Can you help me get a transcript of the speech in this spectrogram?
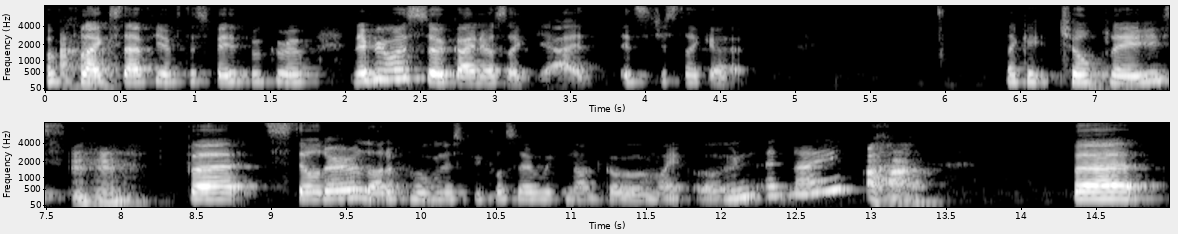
of Uh-huh. Flagstaff. You have this Facebook group, and everyone's so kind. I was like, yeah, it's it's just like a like a chill place, mm-hmm. but still there are a lot of homeless people, so I would not go on my own at night. uh-huh But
